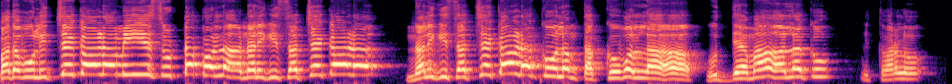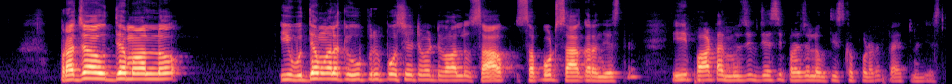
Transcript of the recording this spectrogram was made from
పదవులిచ్చే కాడ మీ సుట్ట పొల్ల నలిగి సచ్చే కాడ నలిగి సచ్చే కాడ కూలం తక్కువల్ల ఉద్యమాలకు. ఈ త్వరలో ప్రజా ఉద్యమాల్లో ఈ ఉద్యమాలకి ఊపిరి పోసేటువంటి వాళ్ళు సా సపోర్ట్ సహకారం చేస్తే ఈ పాట మ్యూజిక్ చేసి ప్రజల్లోకి తీసుకుపోవడానికి ప్రయత్నం చేస్తాం.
